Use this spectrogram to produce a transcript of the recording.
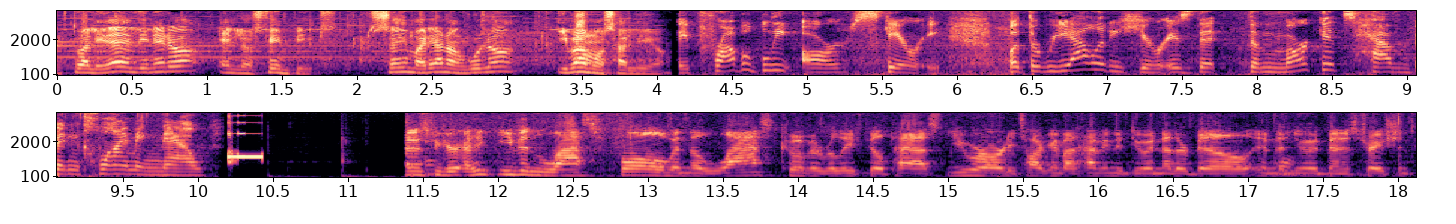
actualidad del dinero en los FinPix. Soy Mariano Angulo y vamos al lío. They probably are scary, but the reality here is that the markets have been climbing now. I just figure, I think even last fall, when the last COVID relief bill passed, you were already talking about having to do another bill in the new administration.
